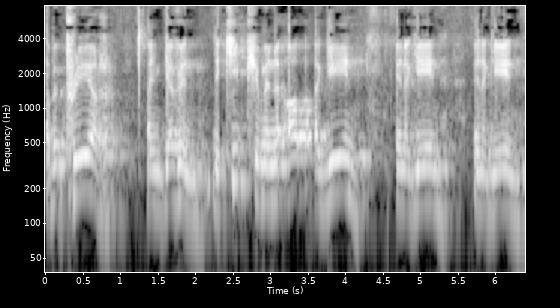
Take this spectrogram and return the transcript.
about prayer and giving, they keep coming up again and again and again.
